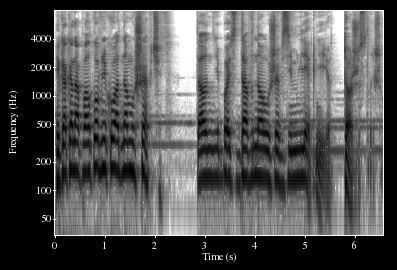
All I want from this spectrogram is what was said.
И как она полковнику одному шепчет. Да он, небось, давно уже в земле гниет. Тоже слышал.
